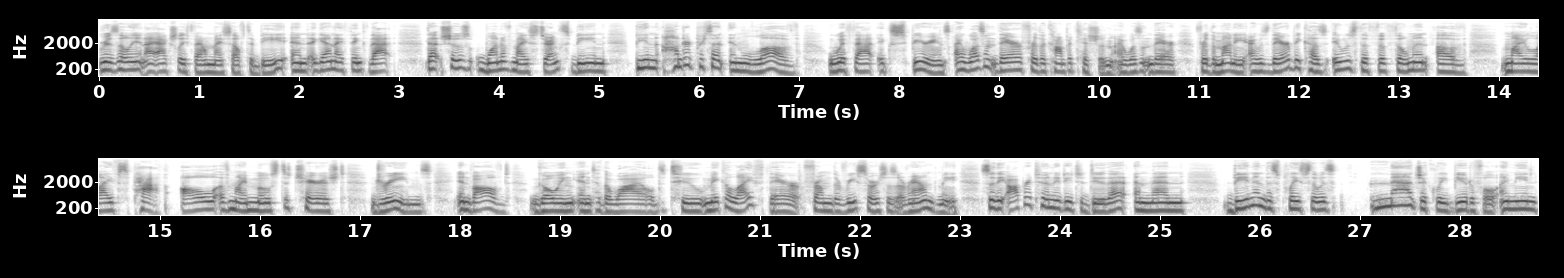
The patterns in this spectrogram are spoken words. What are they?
resilient I actually found myself to be. And again, I think that that shows one of my strengths being being 100% in love with that experience. I wasn't there for the competition. I wasn't there for the money. I was there because it was the fulfillment of my life's path. All of my most cherished dreams involved going into the wild to make a life there from the resources around me. So the opportunity to do that and then being in this place that was magically beautiful. I mean,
